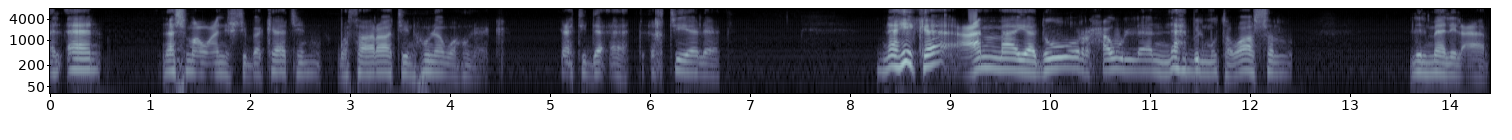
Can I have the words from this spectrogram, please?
الآن نسمع عن اشتباكات وثارات هنا وهناك اعتداءات اغتيالات. ناهيك عما يدور حول النهب المتواصل للمال العام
